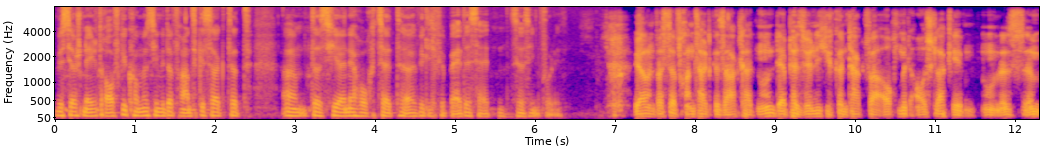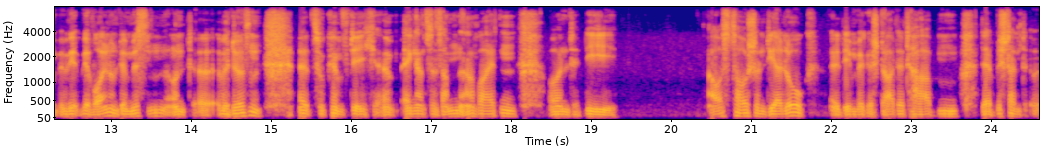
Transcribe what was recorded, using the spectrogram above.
wir sehr schnell draufgekommen sind, wie der Franz gesagt hat, ähm, dass hier eine Hochzeit äh, wirklich für beide Seiten sehr sinnvoll ist. Ja, und was der Franz halt gesagt hat, ne, der persönliche Kontakt war auch mit ausschlaggebend. Und das, ähm, wir, wir wollen und wir müssen und äh, wir dürfen äh, zukünftig äh, enger zusammenarbeiten und die Austausch und Dialog, äh, den wir gestartet haben, der bestand äh,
